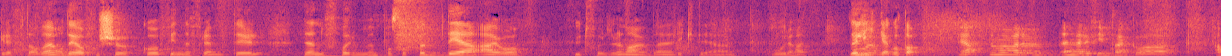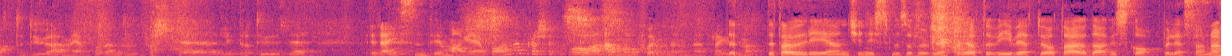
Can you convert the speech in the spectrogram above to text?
grepet av det. Og det å forsøke å finne frem til den formen på stoffet, det er jo utfordrende, er jo det riktige ordet her. Det liker jeg godt, da. Ja, det må være en veldig fin tanke at du er med på den første litteratur reisen til mange barn, kanskje? Og er med å forme dem fra grunnen av? Dette er jo ren kynisme, selvfølgelig. For vi vet jo at det er jo der vi skaper leserne.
